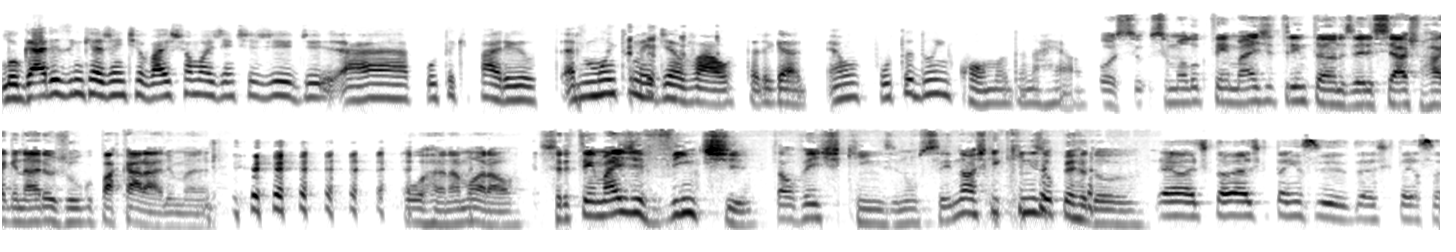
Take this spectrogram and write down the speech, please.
lugares em que a gente vai e chama a gente de, de. Ah, puta que pariu. É muito medieval, tá ligado? É um puta do incômodo, na real. Pô, se, se o maluco tem mais de 30 anos e ele se acha o Ragnar, eu julgo pra caralho, mano. Porra, na moral. Se ele tem mais de 20, talvez 15, não sei. Não, acho que 15 eu perdoo. É, eu acho que, eu acho que tem, esse, acho que tem essa,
